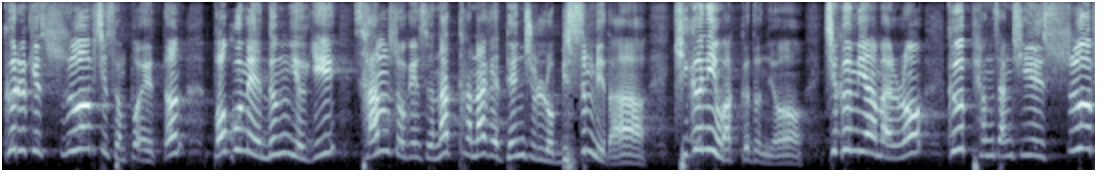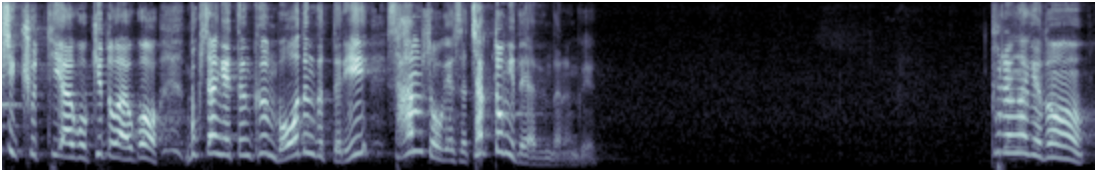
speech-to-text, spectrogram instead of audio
그렇게 수없이 선포했던 복음의 능력이 삶 속에서 나타나게 된 줄로 믿습니다. 기근이 왔거든요. 지금이야말로 그 평상시에 수없이 큐티하고 기도하고 묵상했던 그 모든 것들이 삶 속에서 작동이 돼야 된다는 거예요. 불행하게도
